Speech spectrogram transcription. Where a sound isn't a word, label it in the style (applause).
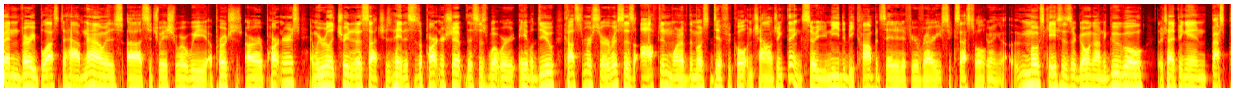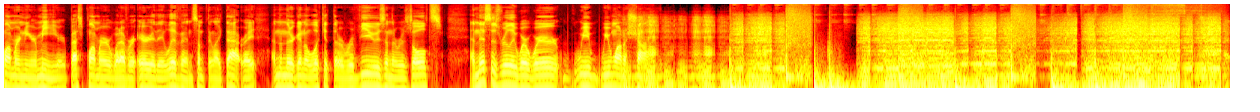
been very blessed to have now is a situation where we approach our partners and we really treat it as such. Is hey, this is a partnership. This is what we're able to do. Customer service is often one of the most difficult and challenging things. So you need to be compensated if you're very successful. Doing uh, most cases, they're going on to Google, they're typing in best plumber near me or best plumber whatever area they live in, something like that, right? And then they're going to look at the reviews and the results. And this is really where we're, we we want to shine.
